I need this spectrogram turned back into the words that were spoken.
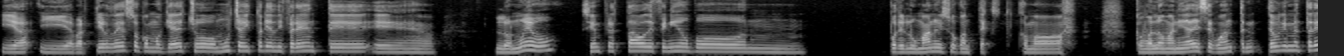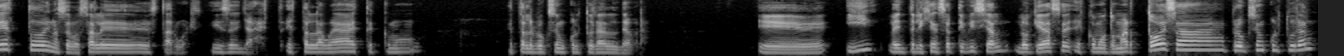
Y a, y a partir de eso, como que ha hecho muchas historias diferentes. eh, lo nuevo siempre ha estado definido por, mm, por el humano y su contexto. Como, como la humanidad dice, "Weón, ten- tengo que inventar esto, y no sé, pues sale Star Wars. Y dice, ya, est- esta es la weá, esta es como. Esta es la producción cultural de ahora. Eh, y la inteligencia artificial lo que hace es como tomar toda esa producción cultural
